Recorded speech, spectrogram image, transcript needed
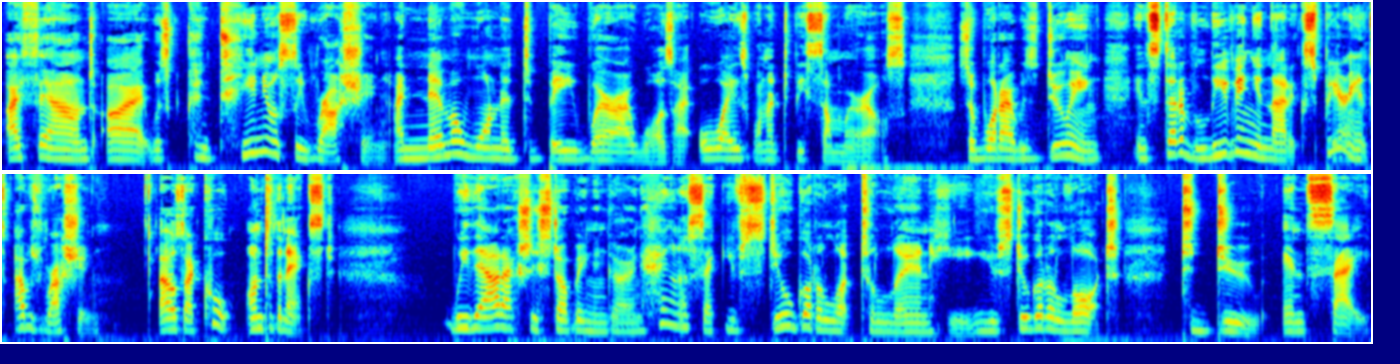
I found I was continuously rushing. I never wanted to be where I was. I always wanted to be somewhere else. So, what I was doing, instead of living in that experience, I was rushing. I was like, cool, on to the next. Without actually stopping and going, hang on a sec, you've still got a lot to learn here. You've still got a lot to do and say.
